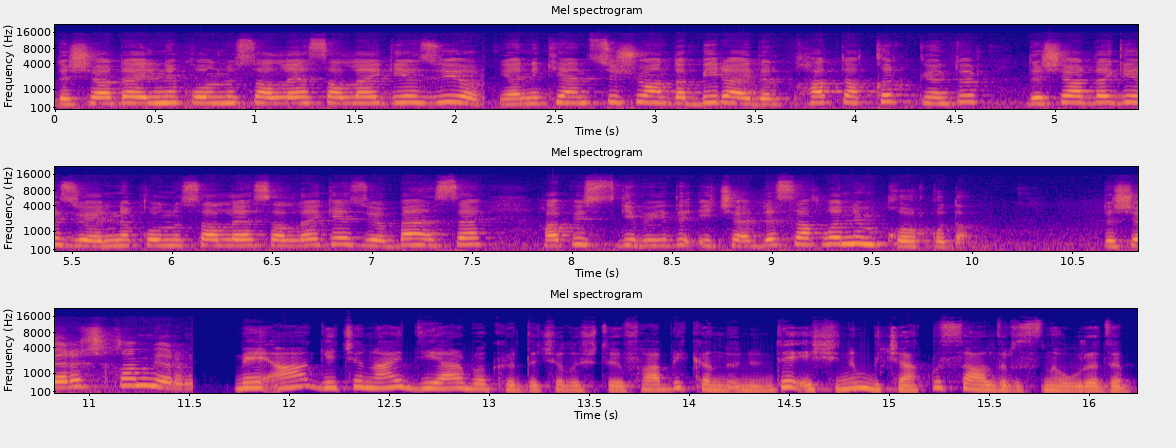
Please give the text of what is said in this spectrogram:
Dışarıda elini kolunu sallaya sallaya geziyor. Yani kendisi şu anda bir aydır hatta 40 gündür dışarıda geziyor. Elini kolunu sallaya sallaya geziyor. Bense hapis gibiydi içeride saklanıyorum korkudan. Dışarı çıkamıyorum. MA geçen ay Diyarbakır'da çalıştığı fabrikanın önünde eşinin bıçaklı saldırısına uğradı.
